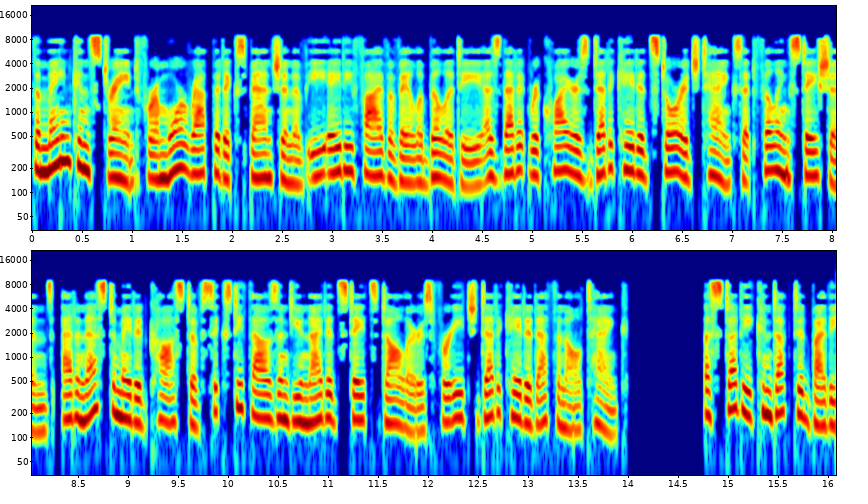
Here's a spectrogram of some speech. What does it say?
The main constraint for a more rapid expansion of E85 availability is that it requires dedicated storage tanks at filling stations, at an estimated cost of 60,000 United States dollars for each dedicated ethanol tank. A study conducted by the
